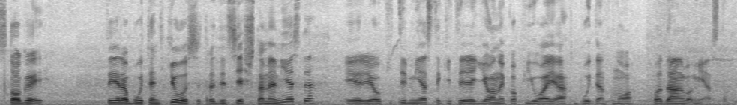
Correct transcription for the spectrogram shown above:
stogai. Tai yra būtent kilusi tradicija šitame mieste ir jau kiti miestai, kiti regionai kopijuoja būtent nuo Padango miesto.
